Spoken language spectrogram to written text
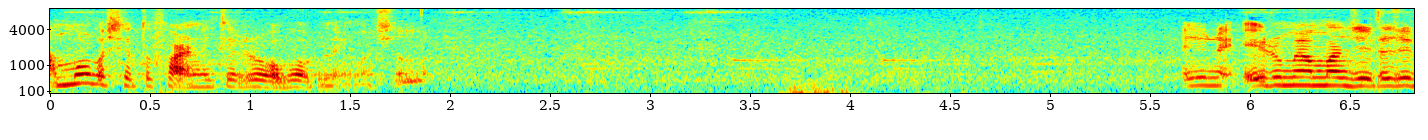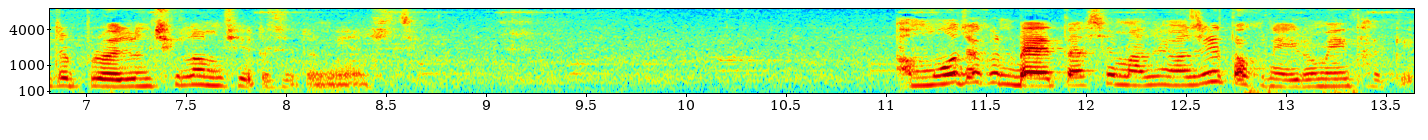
আম্মুর বাসায় তো ফার্নিচারের অভাব নেই মাসাল্লাহ এই জন্য এই রুমে আমার যেটা যেটা প্রয়োজন ছিল, আমি সেটা সেটা নিয়ে আসছি। আম্মুও যখন বেড়াতে আসে মাঝে মাঝে, তখন এই রুমেই থাকে।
